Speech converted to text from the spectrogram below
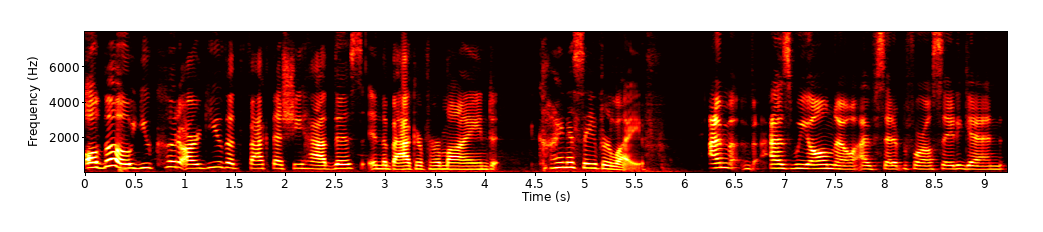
Although you could argue that the fact that she had this in the back of her mind kind of saved her life. I'm, as we all know, I've said it before, I'll say it again.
